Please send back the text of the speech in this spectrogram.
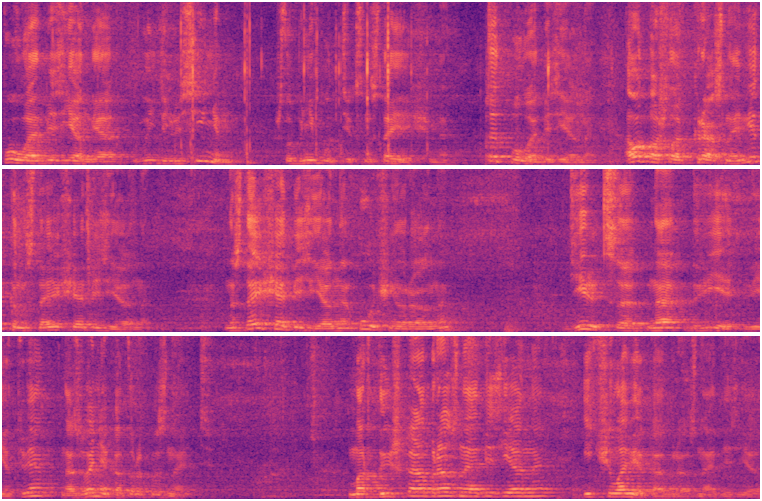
полуобезьян я выделю синим, чтобы не путать их с настоящими. Вот это полуобезьяна. А вот пошла красная ветка настоящая обезьяна. Настоящая обезьяна очень рано делится на две ветви, названия которых вы знаете. Мартышкообразная обезьяна и человекообразная обезьяна.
